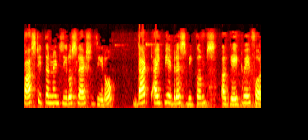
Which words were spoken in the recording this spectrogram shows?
fast ethernet 0 slash 0 that IP address becomes a gateway for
